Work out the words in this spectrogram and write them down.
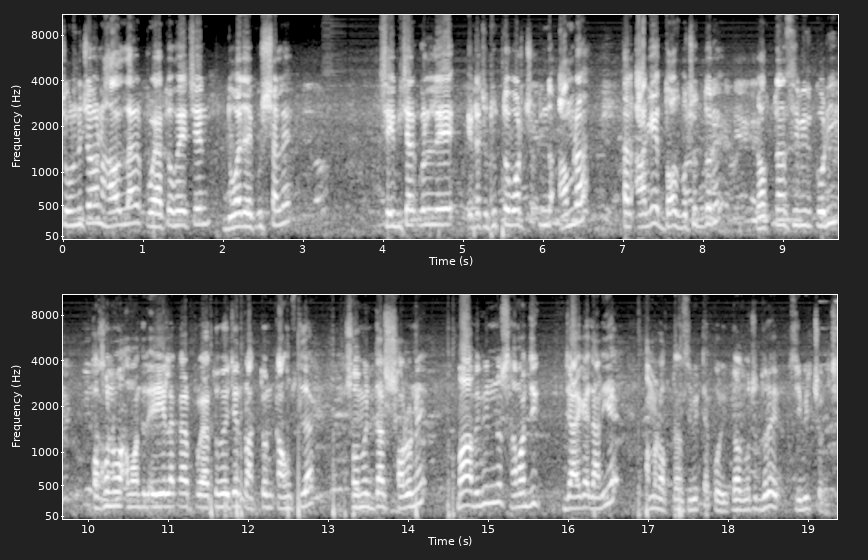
চণ্ডীচরণ হালদার প্রয়াত হয়েছেন দু হাজার একুশ সালে। সেই বিচার করলে এটা চতুর্থ বর্ষ। কিন্তু আমরা তার আগে দশ বছর ধরে রক্তদান শিবির করি। কখনো আমাদের এই এলাকার প্রয়াত হয়েছেন প্রাক্তন কাউন্সিলর সমীর দাস স্মরণে বা বিভিন্ন সামাজিক জায়গায় দাঁড়িয়ে আমরা রক্তদান শিবিরটা করি দশ বছর ধরে শিবির চলছে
